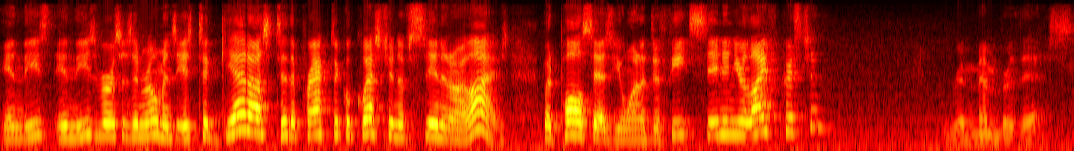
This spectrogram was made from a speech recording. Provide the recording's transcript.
in these in these verses in Romans is to get us to the practical question of sin in our lives. But Paul says, you want to defeat sin in your life, Christian? Remember this.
